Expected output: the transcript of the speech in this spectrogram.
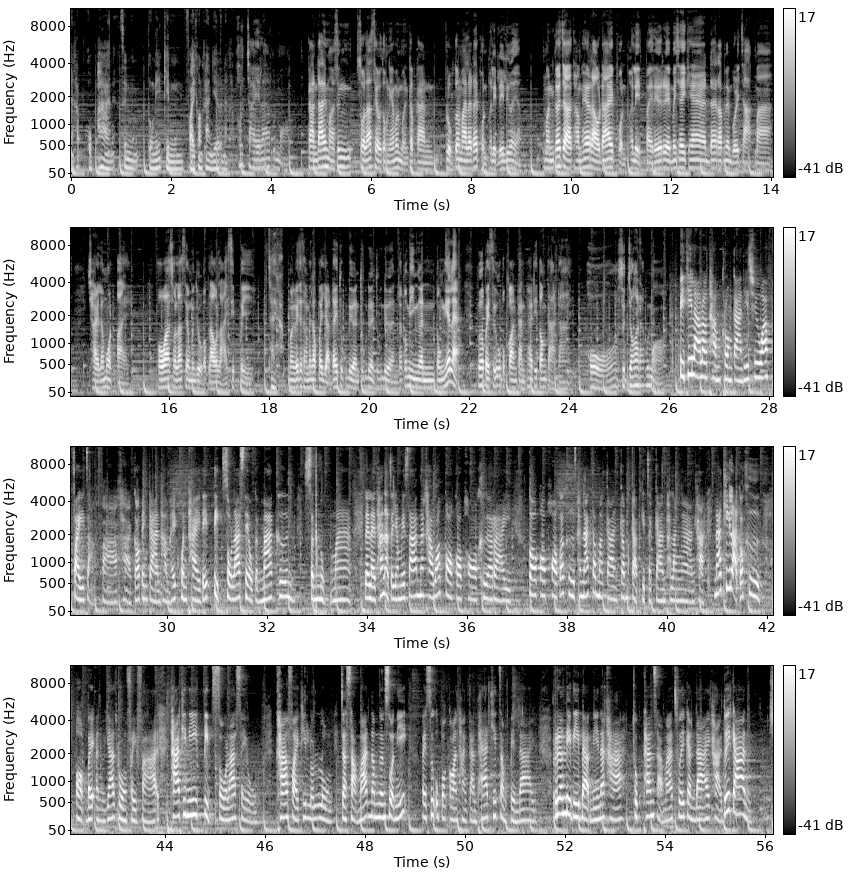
นะครับอบผ้าเนี่ยซึ่งตรงนี้กินไฟค่อนข้างเยอะนะครับ เข้าใจแล้วคุณหมอ การได้มาซึ่งโซลาร์เซลล์ตรงนี้มันเหมือนกับการปลูกต้นไม้แล้วได้ผลผลิตเรื่อยๆ มันก็จะทำให้เราได้ผลผลิตไปเรื่อยๆ ไม่ใช่แค่ได้รับเงินบริจาคมาใช้แล้วหมดไป เพราะว่าโซลาร์เซลล์มันอยู่กับเราหลายสิบปี ใช่ครับ มันก็จะทำให้เราประหยัดได้ทุกเดือน ทุกเดือนทุกเดือน แล้วก็มีเงินตรงเนี้ยแหละ เพื่อไปซื้ออุปกรณ์การแพทย์ที่ต้องการได้ โห สุดยอดนะคุณหมอ ปีที่แล้วเราทำโครงการที่ชื่อว่าไฟจากฟ้าค่ะ ก็เป็นการทำให้คนไทยได้ติดโซลาร์เซลล์กันมากขึ้น สนุกมาก หลาย ๆ ท่านอาจจะยังไม่ทราบนะคะว่ากกพคืออะไร กกพก็คือคณะกรรมการกำกับกิจการพลังงานค่ะ หน้าที่หลักก็คือออกใบอนุญาตโรงไฟฟ้า ถ้าที่นี่ติดโซลาร์เซลล์ ค่าไฟที่ลดลง จะสามารถนำเงินส่วนนี้ไปซื้ออุปกรณ์ทางการแพทย์ที่จำเป็นได้ เรื่องดีๆ แบบนี้นะคะ ทุกท่านสามารถช่วยกันได้ค่ะ ด้วยการ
